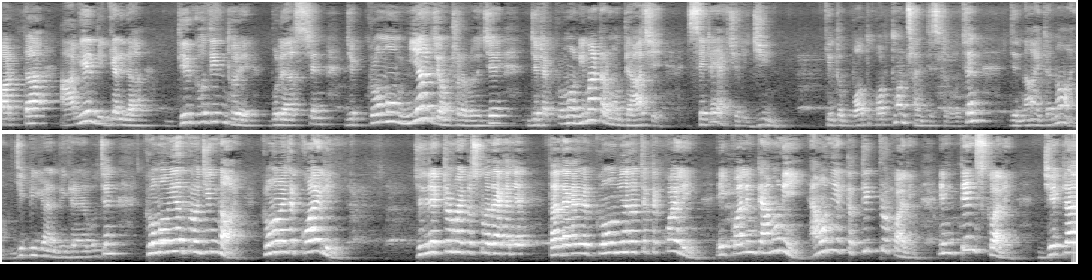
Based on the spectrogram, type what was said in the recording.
পার্টটা আগের বিজ্ঞানীরা দীর্ঘদিন ধরে বলে আসছেন যে ক্রোমোমিয়ার যে অংশটা রয়েছে, যেটা ক্রোমোনিমাটার মধ্যে আছে সেটাই অ্যাকচুয়ালি জিন কিন্তু বর্তমান সায়েন্টিস্টরা বলছেন যে না, এটা নয়। জীব বিজ্ঞান, বিজ্ঞানীরা বলছেন, ক্রোমোমিয়ার কোনো জিন নয়। ক্রোমোমিয়ার কয়েলিং যদি ইলেকট্রন মাইক্রোস্কোপে দেখা যায়, তাহলে দেখা যাবে ক্রোমিয়ার হচ্ছে একটা কয়েলিং এই কয়েলিংটা এমনই এমনই একটা তীব্র কয়েলিং ইন্টেন্স কয়েলিং যেটা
